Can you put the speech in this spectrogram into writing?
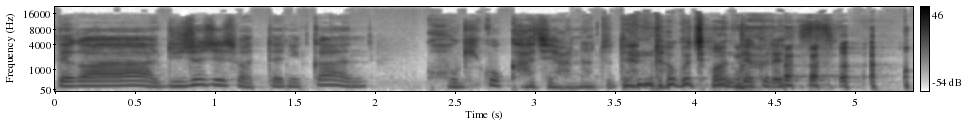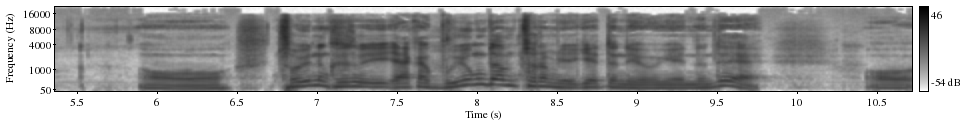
내가 뉴저지에서 왔다니까, 거기 꼭 가지 않아도 된다고 저한테 그랬어. 어, 저희는 그래서 약간 무용담처럼 얘기했던 내용이었는데, 어,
